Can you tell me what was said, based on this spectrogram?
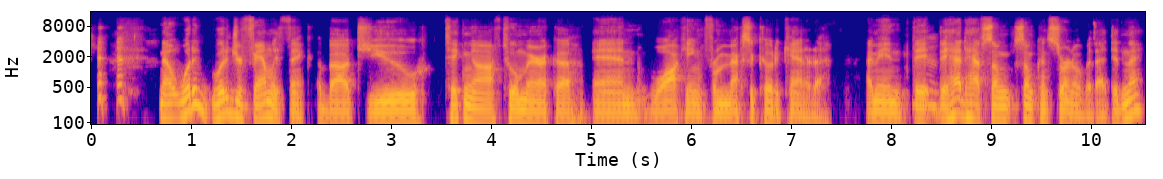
now, what did what did your family think about you taking off to America and walking from Mexico to Canada? I mean, they, mm. they had to have some some concern over that, didn't they?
